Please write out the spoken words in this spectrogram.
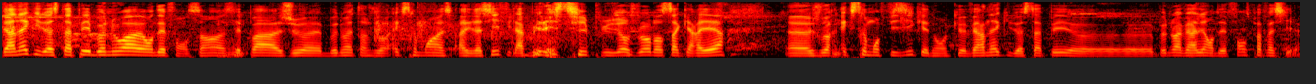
Vernet qui doit se taper Benoît en défense. hein. C'est pas, je- Benoît est un joueur extrêmement agressif. Il a blessé plusieurs joueurs dans sa carrière. Euh, joueur extrêmement physique et donc euh, Vernet qui doit se taper euh, Benoît Verly en défense, pas facile.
